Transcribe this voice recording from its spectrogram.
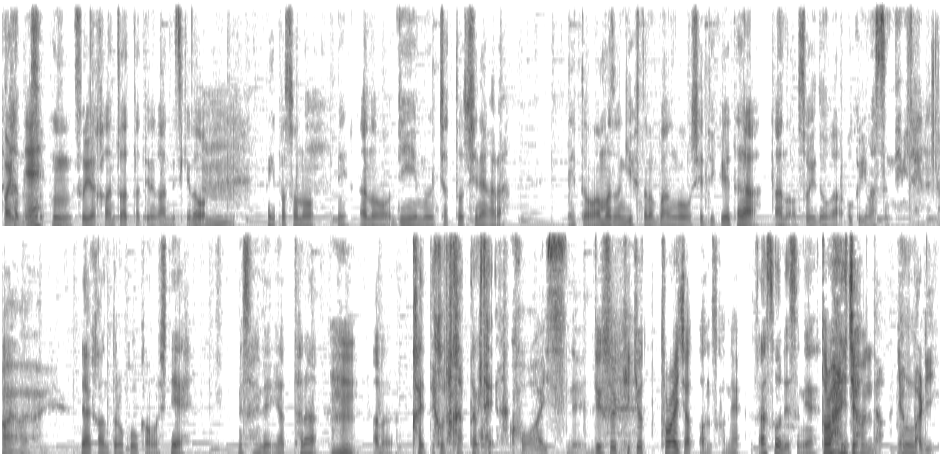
ぱりね。うん、そういうアカウントだったっていうのがあるんですけど、うん。やっぱそのね、あの、DM チャットしながら、えっと、Amazon ギフトの番号を教えてくれたら、あの、そういう動画送りますんで、みたいな。はいはいはい。で、アカウントの交換をして、で、それでやったら、うん。あの、帰ってこなかったみたいな。怖いっすね。で、それ結局取られちゃったんですかね？あ、そうですね。取られちゃうんだ。やっぱり。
